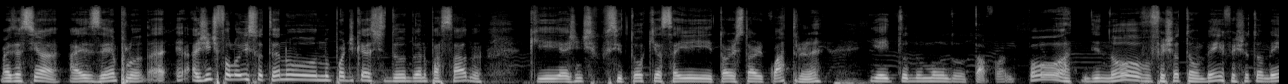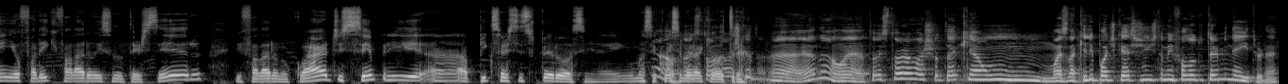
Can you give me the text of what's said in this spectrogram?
Mas assim, ó, a exemplo. A, a gente falou isso até no, no podcast do, do ano passado, que a gente citou que ia sair Toy Story 4, né? E aí todo mundo tá falando, pô, de novo, fechou tão bem, fechou tão bem. E eu falei que falaram isso no terceiro, e falaram no quarto, e sempre a, a Pixar se superou, assim, né? Em uma sequência Não, melhor que Story eu outra. que é, é, não, é. Toy Story eu acho até que é um. Mas naquele podcast a gente também falou do Terminator, né?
